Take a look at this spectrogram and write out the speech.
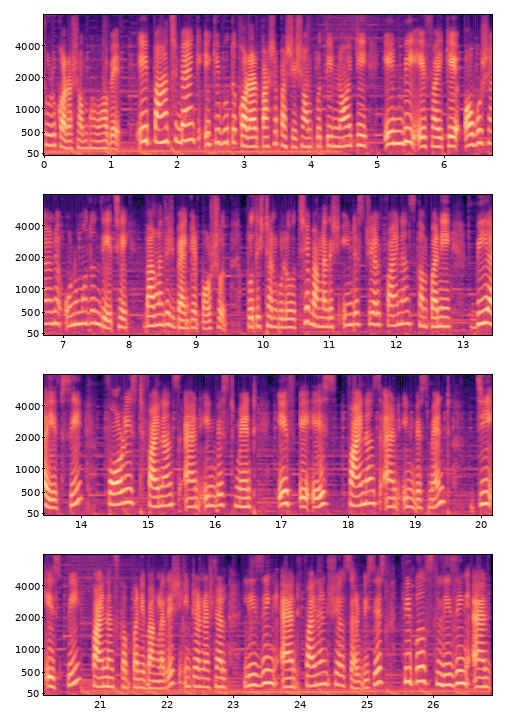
শুরু করা সম্ভব হবে। এই পাঁচ ব্যাংক একীভূত করার পাশাপাশি সম্প্রতি নয়টি এনবিএফআইকে অবসায়নে অনুমোদন দিয়েছে বাংলাদেশ ব্যাংকের পর্ষদ। প্রতিষ্ঠানগুলো হচ্ছে Bangladesh industrial finance company, BIFC, forest finance and investment, FAS, finance and investment, GSP, finance company Bangladesh, international leasing and financial services, people's leasing and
